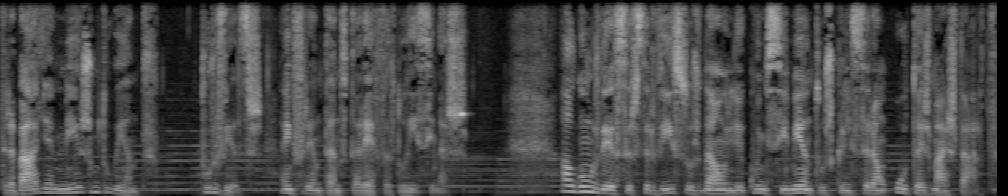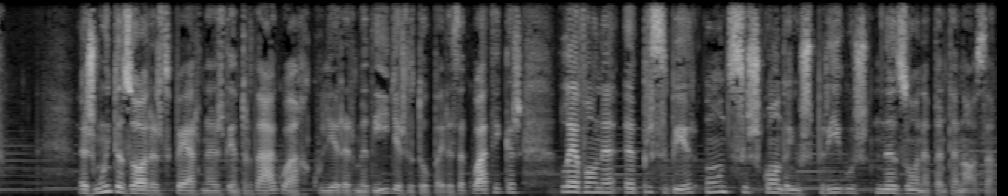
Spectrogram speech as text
Trabalha mesmo doente, por vezes enfrentando tarefas duríssimas. Alguns desses serviços dão-lhe conhecimentos que lhe serão úteis mais tarde. As muitas horas de pernas dentro d'água a recolher armadilhas de toupeiras aquáticas levam-na a perceber onde se escondem os perigos na zona pantanosa.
